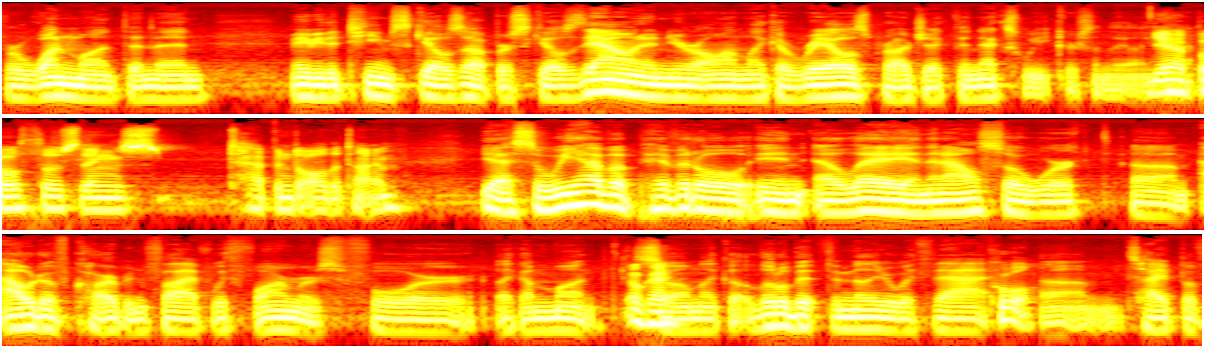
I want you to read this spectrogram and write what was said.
for one month, and then maybe the team scales up or scales down, and you're on like a Rails project the next week or something like Yeah, that. both those things happened all the time. Yeah, so we have a pivotal in LA, and then I also worked um, out of Carbon Five with farmers for like a month. Okay. So I'm like a little bit familiar with that Cool. um, type of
